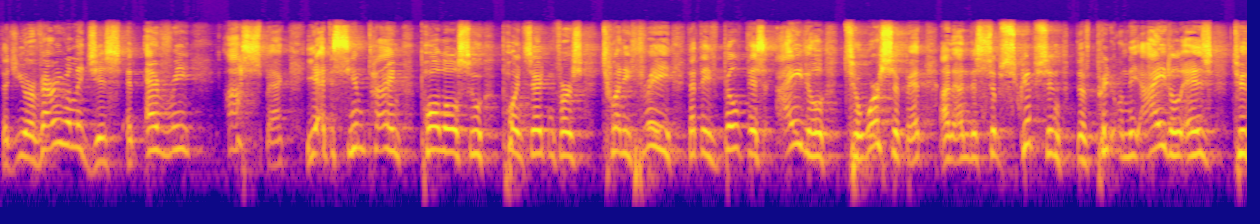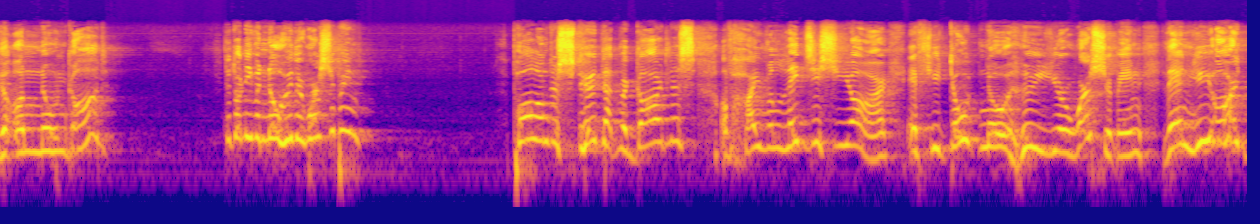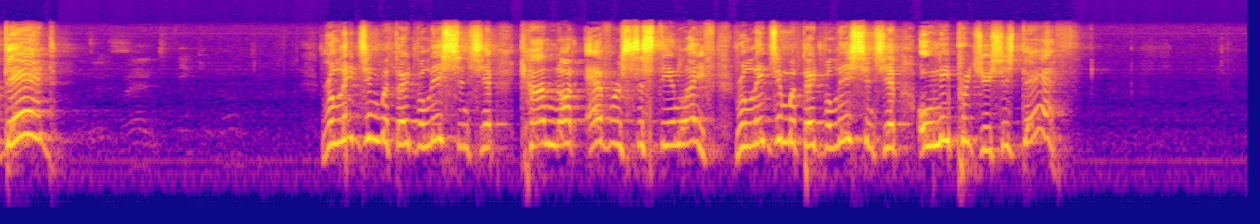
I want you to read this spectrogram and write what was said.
That you are very religious in every aspect. Yet at the same time, Paul also points out in verse 23 that they've built this idol to worship it, and, and the subscription they've put on the idol is to the unknown God. They don't even know who they're worshiping. Paul understood that regardless of how religious you are, if you don't know who you're worshiping, then you are dead. Religion without relationship cannot ever sustain life. Religion without relationship only produces death.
